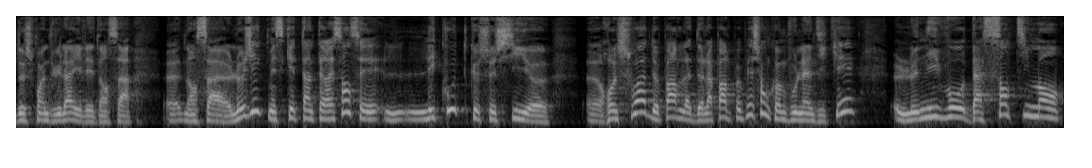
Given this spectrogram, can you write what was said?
De ce point de vue-là, il est dans sa, euh, dans sa logique. Mais ce qui est intéressant, c'est l'écoute que ceci euh, reçoit de, part de, la, de la part de la population. Comme vous l'indiquez, le niveau d'assentiment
